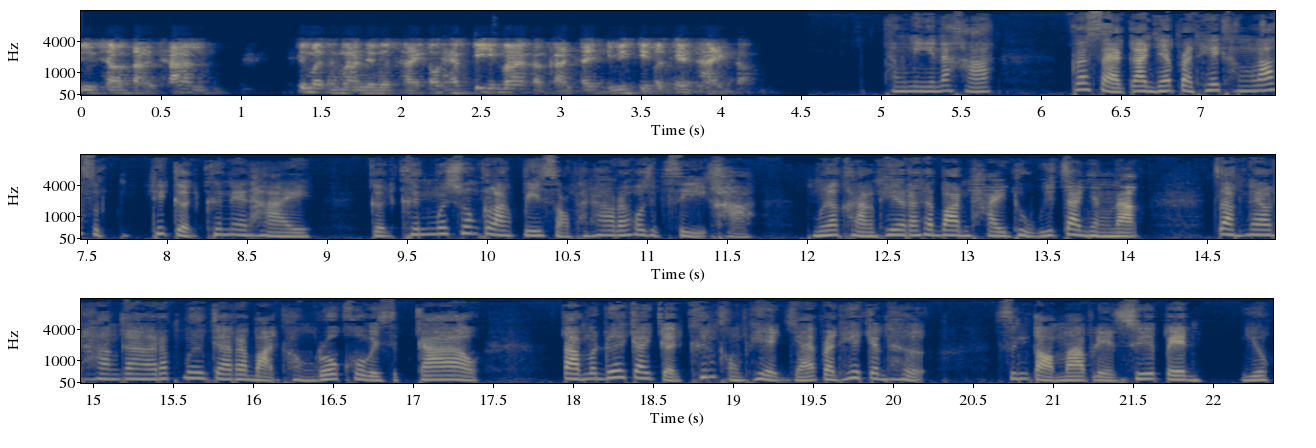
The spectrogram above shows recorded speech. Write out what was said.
ดูชาวต่างชาติที่มาทำงานในเมืองไทยเขาแฮปปี้มากกับการใช้ชีวิตที่ประเทศไทยครับทั้งนี้นะคะ กระแสการย้ายประเทศครั้งล่าสุดที่เกิดขึ้นในไทย เกิดขึ้นเมื่อช่วงกลางปี 2564 ค่ะ เมื่อครั้งที่รัฐบาลไทยถูกวิจารณ์อย่างหนัก จากแนวทางการรับมือการระบาดของโรคโควิด -19 ตามมาด้วยการเกิดขึ้นของเพจย้ายประเทศกันเถอะ ซึ่งต่อมาเปลี่ยนชื่อเป็นยก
